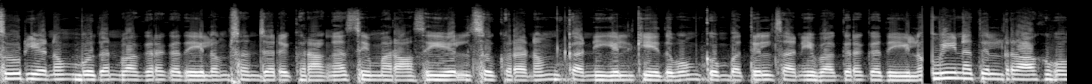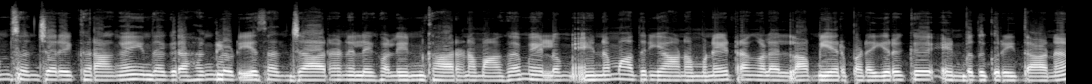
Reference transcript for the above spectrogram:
சூரியனும் புதன் வக்ரகதியிலும் சஞ்சரிக்கிறாங்க. சிம்ம ராசியில் சுக்கிரனும் கன்னியில் கேதுவும் கும்பத்தில் சனி வக்ரகதியிலும் மீனத்தில் ராகுவும் சஞ்சரிக்கிறாங்க. இந்த கிரகங்களுடைய சஞ்சார நிலைகளின் காரணமாக மேலும் என்ன மாதிரியான முன்னேற்றங்கள் எல்லாம் ஏற்பட இருக்கு என்பது குறித்தான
